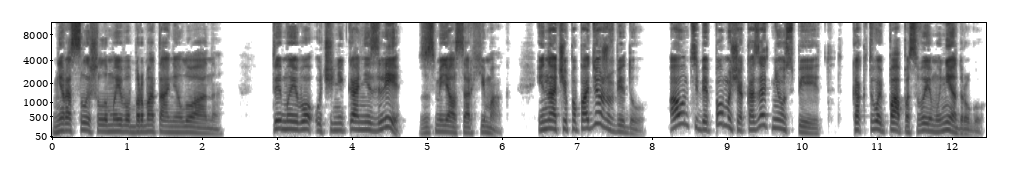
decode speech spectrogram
Не расслышала моего бормотания Луана. Ты моего ученика не зли, засмеялся Архимаг. Иначе попадешь в беду, а он тебе помощь оказать не успеет, как твой папа своему недругу.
